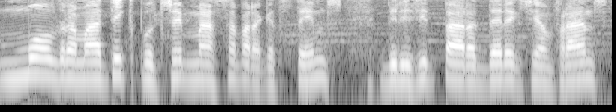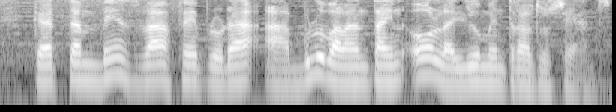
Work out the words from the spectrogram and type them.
molt molt dramàtic, potser massa per aquests temps, dirigit per Derek Gianfrans, que també ens va fer plorar a Blue Valentine o La llum entre els oceans.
